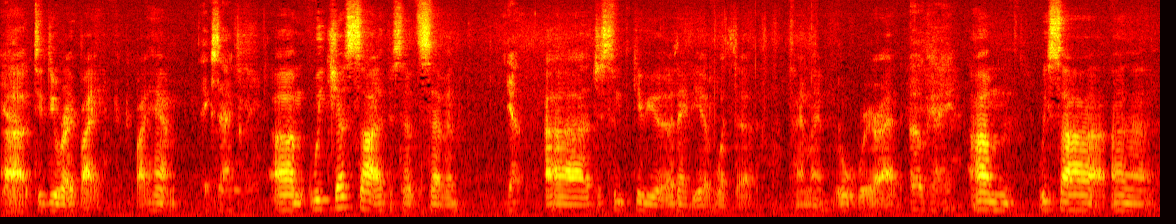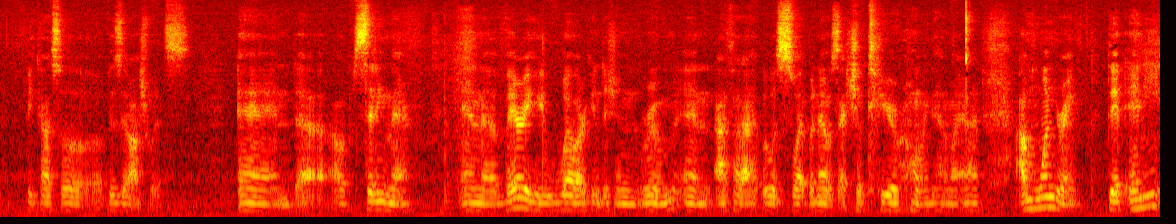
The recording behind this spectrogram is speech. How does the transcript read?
Yeah. uh, to do right by by him. Exactly. Um, we just saw episode seven. Yep. Uh, just to give you an idea of what the timeline we're at. Okay. Um, we saw uh, Picasso visit Auschwitz, and uh, I was sitting there in a very well air conditioned room, and I thought I, it was sweat, but no, it was actually a tear rolling down my eye. I'm wondering, did any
